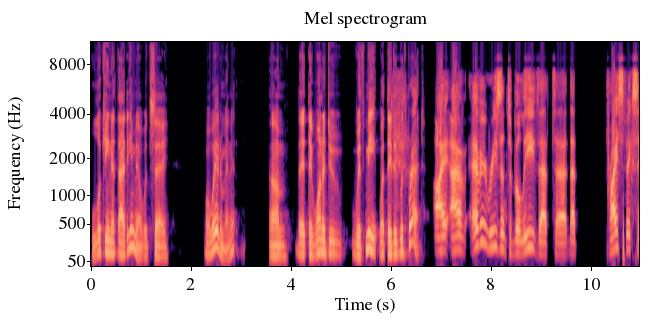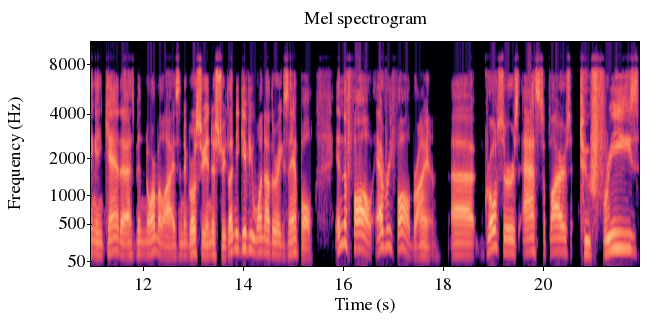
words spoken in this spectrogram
looking at that email would say, well, wait a minute. Um, they, they want to do with meat what they did with bread. I, I have every reason to believe that uh, that price fixing in Canada has been normalized in the grocery industry. Let me give you one other example. In the fall, every fall, Brian, uh, grocers ask suppliers to freeze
